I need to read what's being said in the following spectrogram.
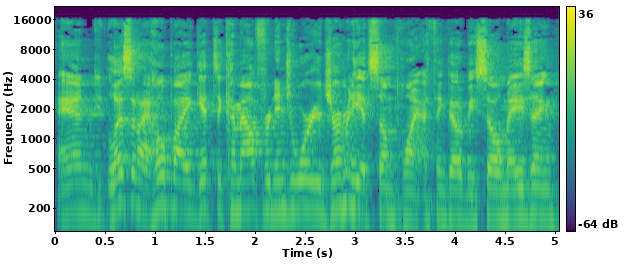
And listen, I hope I get to come out for Ninja Warrior Germany at some point. I think that would be so amazing.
